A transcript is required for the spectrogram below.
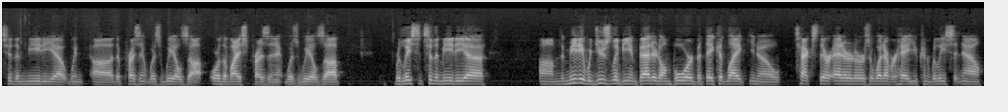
to the media when uh, the president was wheels up or the vice president was wheels up. Release it to the media. Um, the media would usually be embedded on board, but they could like you know text their editors or whatever. Hey, you can release it now.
